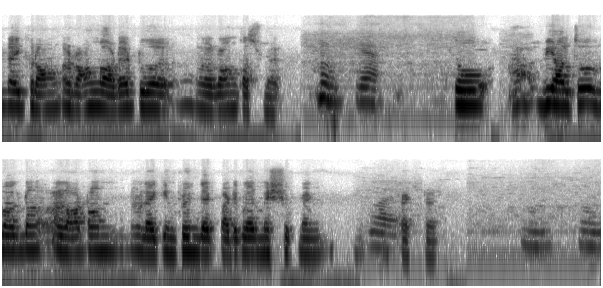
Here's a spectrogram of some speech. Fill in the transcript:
like wrong a wrong order to a, a wrong customer. yeah. So uh, we also worked a lot on like improving that particular misshipment right. factor. Mm. Hmm.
